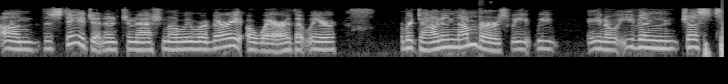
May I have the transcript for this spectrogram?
on the stage at international we were very aware that we're we're down in numbers. We we you know even just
